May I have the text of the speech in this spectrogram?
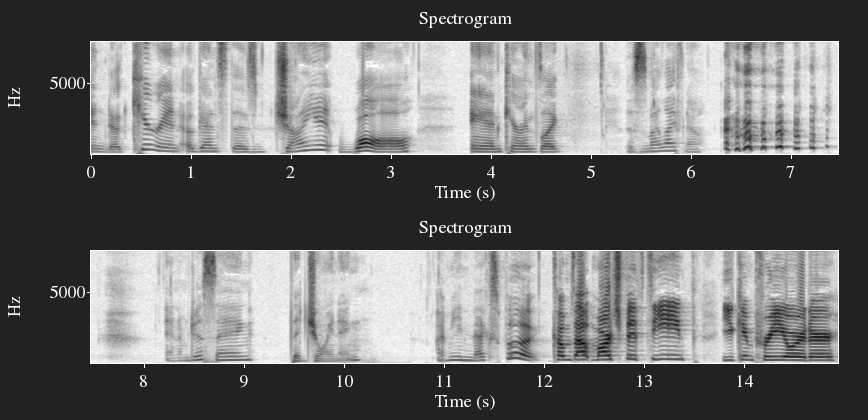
into kieran against this giant wall and kieran's like this is my life now and i'm just saying the joining I mean, next book comes out March 15th. You can pre-order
